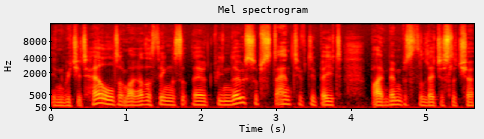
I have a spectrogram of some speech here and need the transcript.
in which it held, among other things, that there had been no substantive debate by members of the legislature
